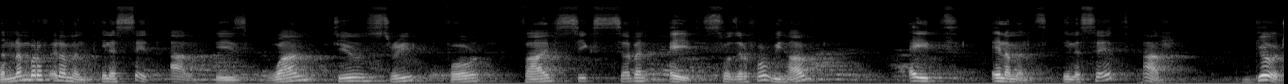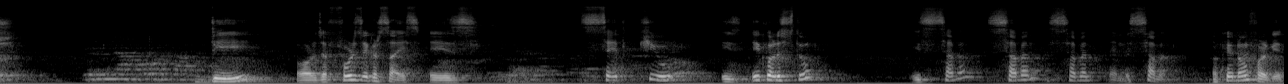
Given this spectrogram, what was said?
The number of elements in a set R is 1 2 3 4 5 6 7 8 so therefore we have 8 elements in a set R. Good D or the fourth exercise is set Q is equals to is 7 7 7 and 7 okay don't forget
